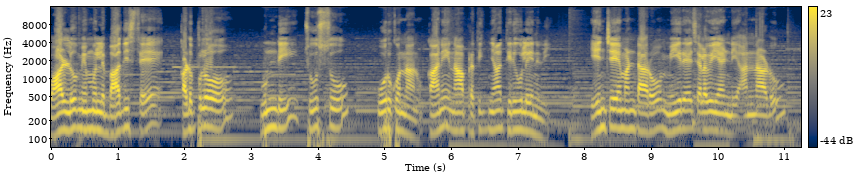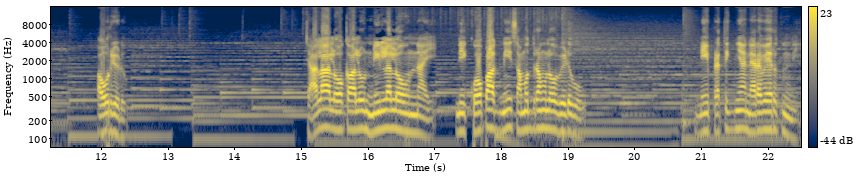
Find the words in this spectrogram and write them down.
వాళ్ళు మిమ్మల్ని బాధిస్తే కడుపులో ఉండి చూస్తూ ఊరుకున్నాను కానీ నా ప్రతిజ్ఞ తిరుగులేనిది. ఏం చేయమంటారో మీరే సెలవేయండి అన్నాడు ఔర్యుడు చాలా లోకాలు నీళ్ళలో ఉన్నాయి నీ కోపాగ్ని సముద్రంలో విడువు. నీ ప్రతిజ్ఞ నెరవేరుతుంది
